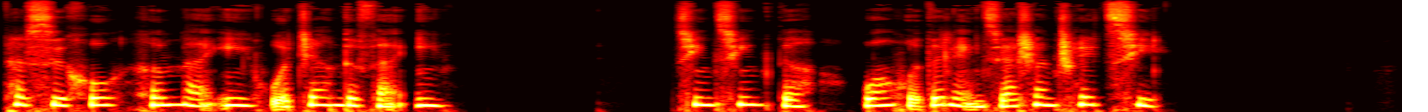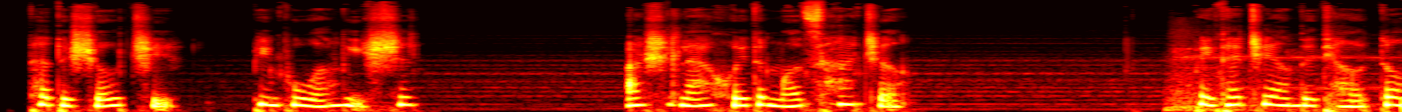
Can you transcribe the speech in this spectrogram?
他似乎很满意我这样的反应，轻轻的往我的脸颊上吹气。他的手指并不往里伸，而是来回的摩擦着。被他这样的挑逗，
